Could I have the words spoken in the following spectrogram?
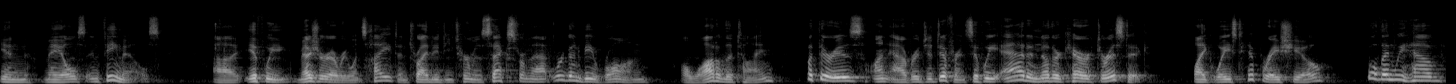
in males and females. Uh, if we measure everyone's height and try to determine sex from that, we're going to be wrong a lot of the time, but there is, on average, a difference. If we add another characteristic, like waist-hip ratio, well, then we have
